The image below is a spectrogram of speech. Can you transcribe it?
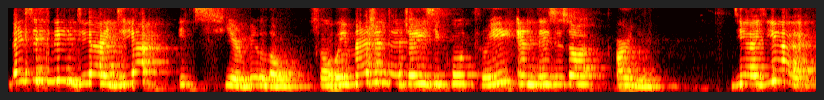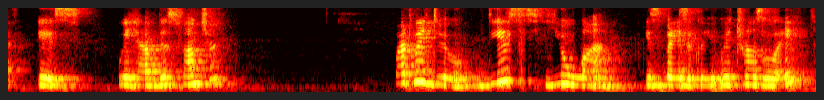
Basically, the idea it's here below. So we imagine that j is equal 3 and this is our, our u. The idea is we have this function. What we do, this u1 is basically we translate,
